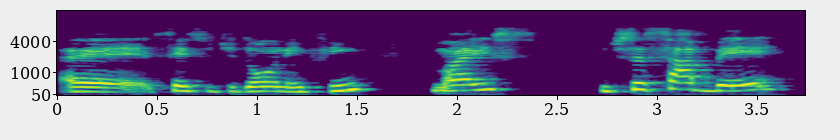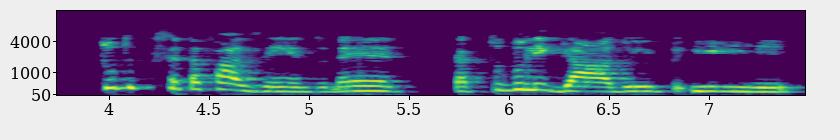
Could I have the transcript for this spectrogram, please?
é, senso de dono, enfim, mas você saber tudo que você está fazendo, né, tá tudo ligado e, e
